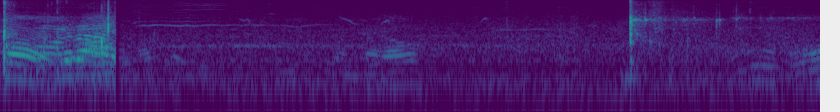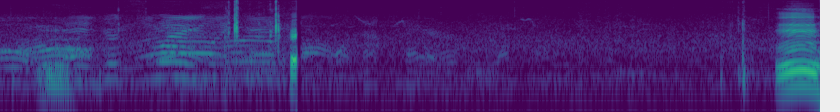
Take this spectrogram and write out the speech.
Good eye. Hey, good swing. Mm.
